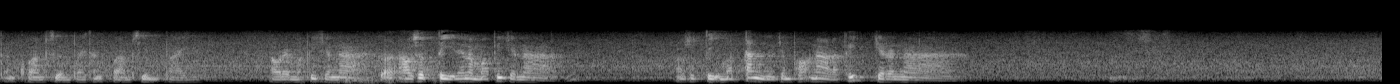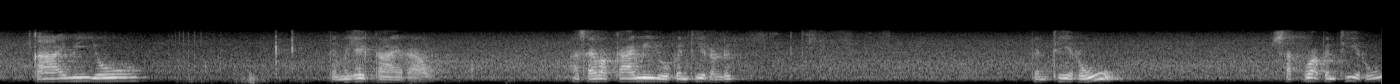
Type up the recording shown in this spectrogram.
ทั้งความเสื่อมไปทั้งความสิ้นไป เอาอะไรมาพิจารณา ก็เอาสตินี่แหละมาพิจารณา เอาสติมาตั้งอยู่เฉพาะหน้าละพิจารณา กายมีอยู่ แต่ไม่ใช่กายเรา อาศัยว่ากายมีอยู่เป็นที่ระลึก เป็นที่รู้ สักว่าเป็นที่รู้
